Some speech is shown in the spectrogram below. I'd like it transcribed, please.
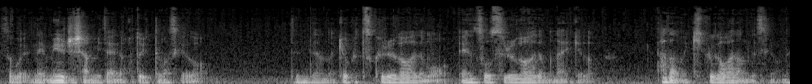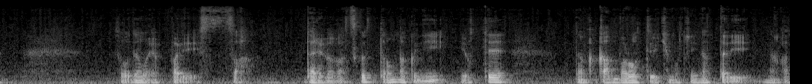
すごいねミュージシャンみたいなこと言ってますけど全然あの曲作る側でも演奏する側でもないけどただの聴く側なんですよね。そうでもやっぱりさ誰かが作った音楽によってなんか頑張ろうっていう気持ちになったりなんか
